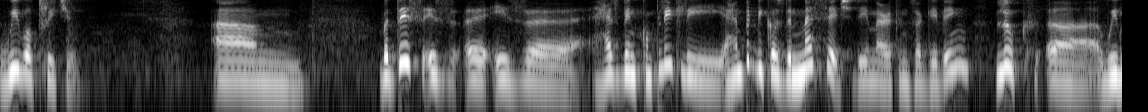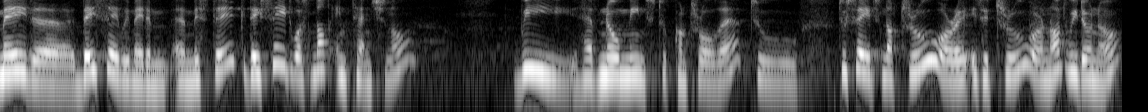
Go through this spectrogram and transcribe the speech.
we will treat you. Um, but this is, uh, is, uh, has been completely hampered because the message the Americans are giving look, uh, we made a, they say we made a, a mistake. They say it was not intentional. We have no means to control that, to, to say it's not true, or is it true or not, we don't know.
